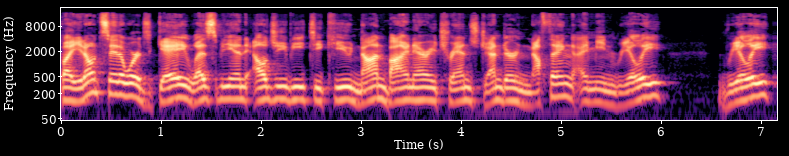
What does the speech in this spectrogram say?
but you don't say the words gay, lesbian, LGBTQ, non binary, transgender, nothing. I mean, really? Really?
